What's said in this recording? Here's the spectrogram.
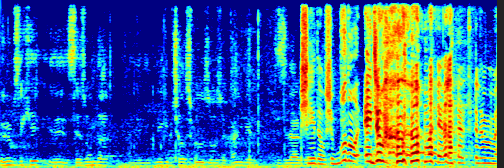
Önümüzdeki e, sezonda e, ne gibi çalışmanız olacak? Hangi dizilerde? Şey demişim. Bunu Ecem Hanım'a yöneltelim mi?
